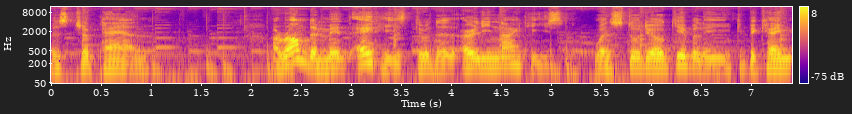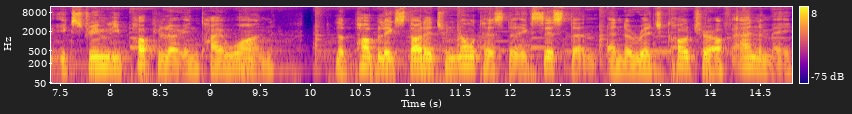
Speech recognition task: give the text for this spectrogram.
is Japan. Around the mid 80s to the early 90s, when Studio Ghibli became extremely popular in Taiwan, the public started to notice the existence and the rich culture of anime,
